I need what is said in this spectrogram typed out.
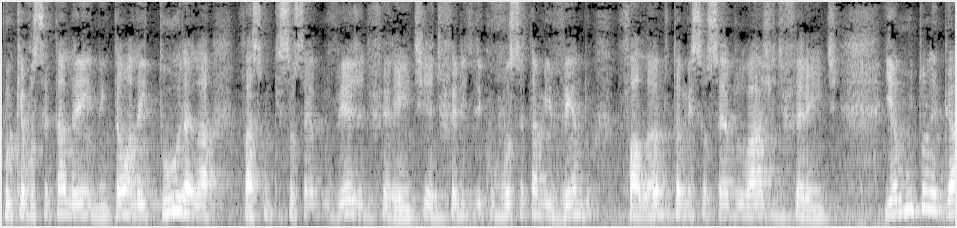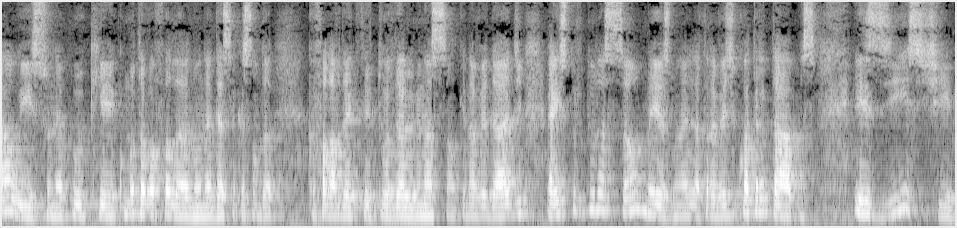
porque você está lendo. Então a leitura ela faz com que seu cérebro veja diferente. É diferente de que você está me vendo falando, também seu cérebro age diferente. E é muito legal isso, né? Porque como eu estava falando, né, dessa questão da que eu falava da arquitetura da iluminação, que na verdade é a estruturação mesmo, né, através de quatro etapas. Existe,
